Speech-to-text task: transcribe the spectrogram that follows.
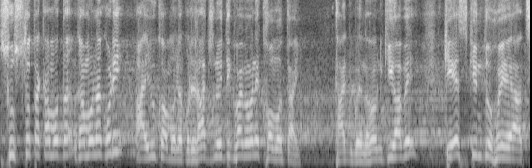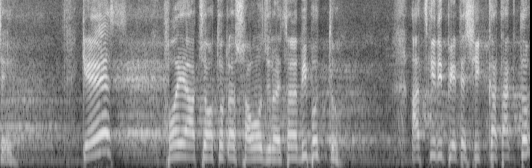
সুস্থতা কামনা কামনা করি, আয়ু কামনা করি, রাজনৈতিকভাবে মানে ক্ষমতায় থাকবে না। তখন কী হবে? কেস কিন্তু হয়ে আছে। কেস হয়ে আছে অতটা সহজ নয় তারা বিপত্ত। আজকে যদি পেটে শিক্ষা থাকতো,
